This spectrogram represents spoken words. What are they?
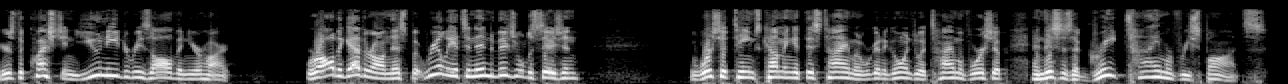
Here's the question you need to resolve in your heart. We're all together on this, but really it's an individual decision. The worship team's coming at this time, and we're going to go into a time of worship, and this is a great time of response.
